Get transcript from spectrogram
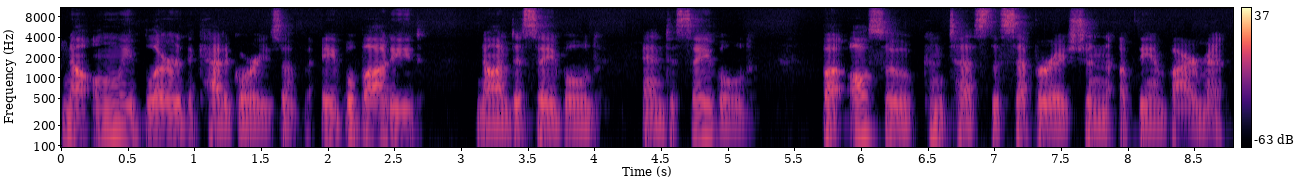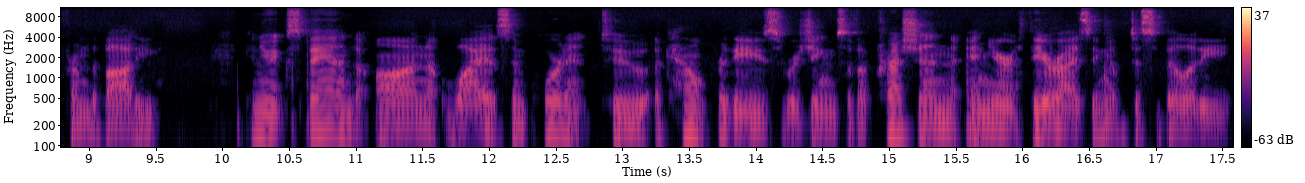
not only blur the categories of able bodied, non disabled, and disabled, but also contest the separation of the environment from the body. Can you expand on why it's important to account for these regimes of oppression in your theorizing of disability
